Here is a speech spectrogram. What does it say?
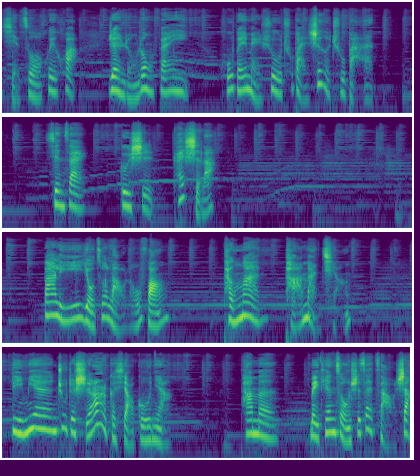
写作绘画，任蓉蓉翻译，湖北美术出版社出版。现在，故事开始啦。巴黎有座老楼房，藤蔓爬满墙，里面住着十二个小姑娘，她们每天总是在早上，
